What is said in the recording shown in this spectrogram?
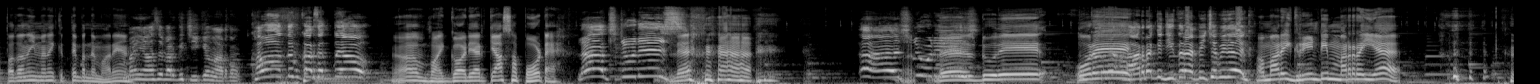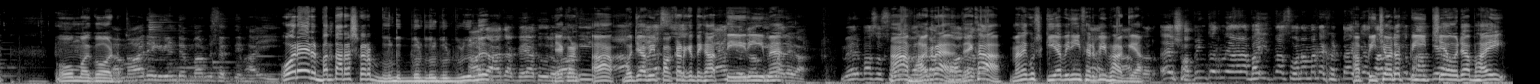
पता नहीं मैंने कितने बंदे मारे हैं। मैं यहाँ से बैठ के चीखे मारता हूँ। खमा तुम कर सकते हो! माय गॉड यार क्या सपोर्ट है? Let's do this let's do this ओरे हार रहा कि जीत रहा है पीछे भी देख। हमारी ग्रीन टीम मर रही है। ओ माय गॉड हमारी ग्रीन टेप मर नहीं सकती भाई। ओरे बनता रश कर। आजा आजा गया तू एक मिनट, हाँ, मुझे अभी पकड़ के दिखा, तेरी मैं- मेरे पास तो हाँ भाग रहा है देखा मैंने कुछ किया भी नहीं फिर भी भाग गया। ए शॉपिंग करने आ रहा भाई इतना सोना मैंने इकट्ठा अब पीछे हो जा पीछे हो जा भाई।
